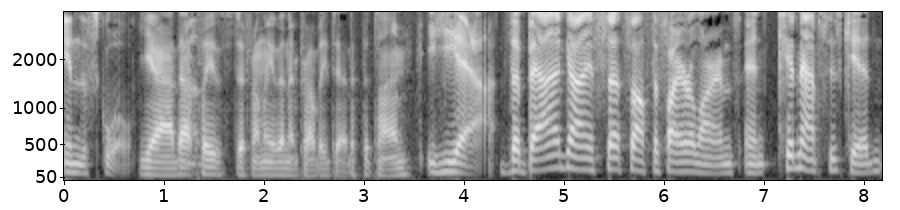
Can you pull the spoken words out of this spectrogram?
in the school. Yeah, that um, plays differently than it probably did at the time. Yeah. The bad guy sets off the fire alarms and kidnaps his kid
